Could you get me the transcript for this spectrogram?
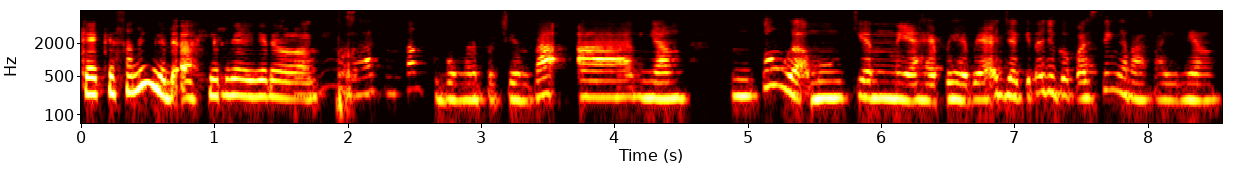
kayak kesannya gak ada akhirnya gitu loh. Lagi ngebahas tentang hubungan percintaan yang tentu nggak mungkin ya happy-happy aja. Kita juga pasti ngerasain yang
